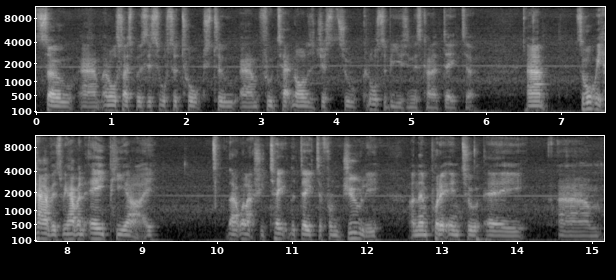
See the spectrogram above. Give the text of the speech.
So um, and also I suppose this also talks to um, food technologists who could also be using this kind of data. Um, so what we have is we have an API that will actually take the data from Julie and then put it into a um,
